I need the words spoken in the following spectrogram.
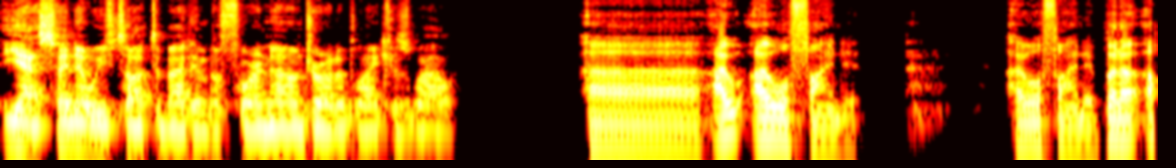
Yes, I know we've talked about him before. Now I'm drawing a blank as well. Uh, I I will find it. I will find it, but I'll,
